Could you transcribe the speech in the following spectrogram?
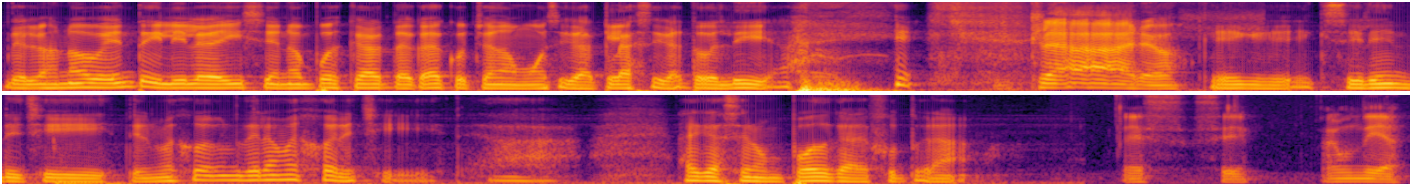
de los 90 y Lila le dice, no puedes quedarte acá escuchando música clásica todo el día. Claro. Qué, qué excelente chiste, el mejor, de los mejores chistes. Ah, hay que hacer un podcast de Futurama. Es, sí. Algún día.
